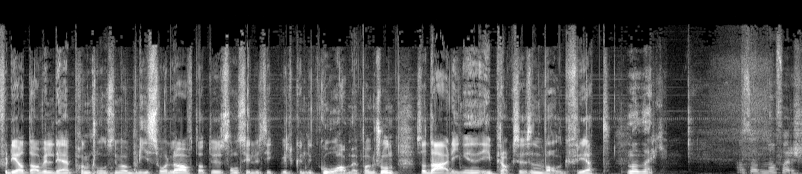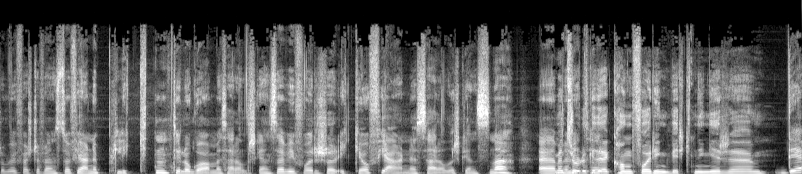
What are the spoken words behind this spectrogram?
Fordi at da vil det pensjonsnivået bli så lavt at du sannsynligvis ikke vil kunne gå av med pensjon. Så da er det ingen, i praksis en valgfrihet. Målberg. Altså, nå foreslår vi først og fremst å fjerne plikten til å gå av med særaldersgrense. Vi foreslår ikke å fjerne særaldersgrensene. Eh, men, men tror du ikke det kan få ringvirkninger? Eh, det,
